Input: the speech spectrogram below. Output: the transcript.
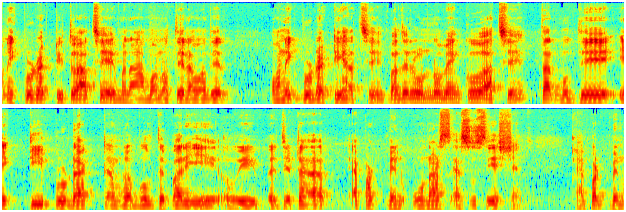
অনেক প্রোডাক্টই তো আছে মানে আমানতের আমাদের অনেক প্রোডাক্টই আছে, বাজারে অন্য ব্যাংকও আছে। তার মধ্যে একটি প্রোডাক্ট আমরা বলতে পারি, ওই যেটা apartment owners association apartment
